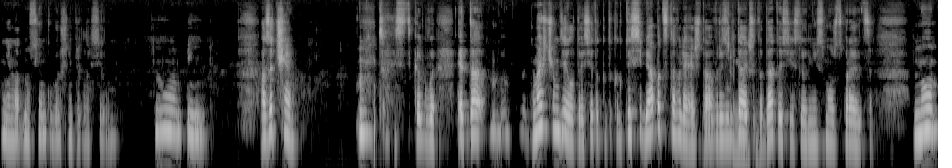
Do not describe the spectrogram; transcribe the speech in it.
ни на одну съемку больше не пригласила. Ну, и... а зачем? То есть, как бы, это, понимаешь, в чем дело? То есть, это как ты себя подставляешь, да, в результате-то, да, то есть, если он не сможет справиться. Ну,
